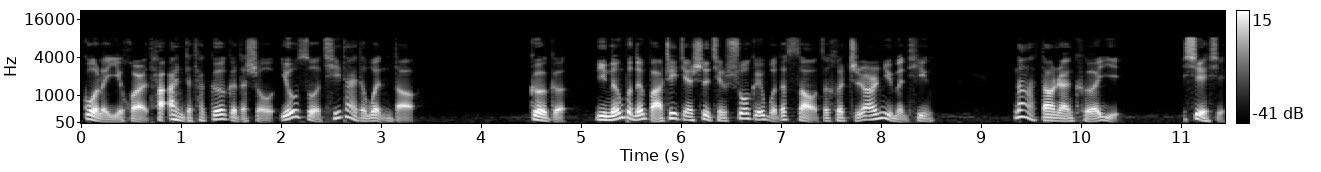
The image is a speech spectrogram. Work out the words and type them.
过了一会儿，他按着他哥哥的手，有所期待的问道：“哥哥，你能不能把这件事情说给我的嫂子和侄儿女们听？”“那当然可以，谢谢。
